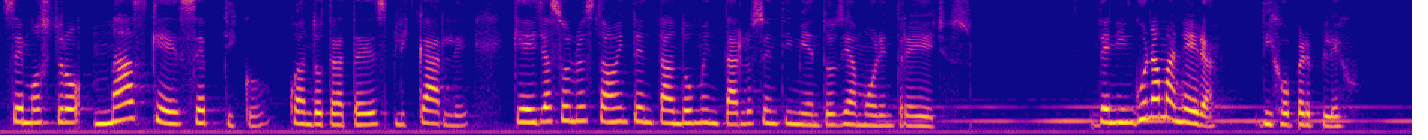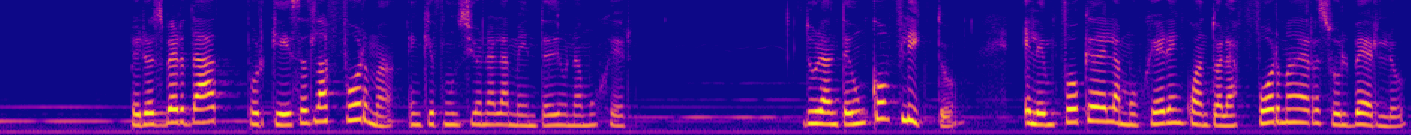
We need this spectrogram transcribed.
se mostró más que escéptico cuando traté de explicarle que ella solo estaba intentando aumentar los sentimientos de amor entre ellos. De ninguna manera, dijo perplejo. Pero es verdad porque esa es la forma en que funciona la mente de una mujer. Durante un conflicto, el enfoque de la mujer en cuanto a la forma de resolverlo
